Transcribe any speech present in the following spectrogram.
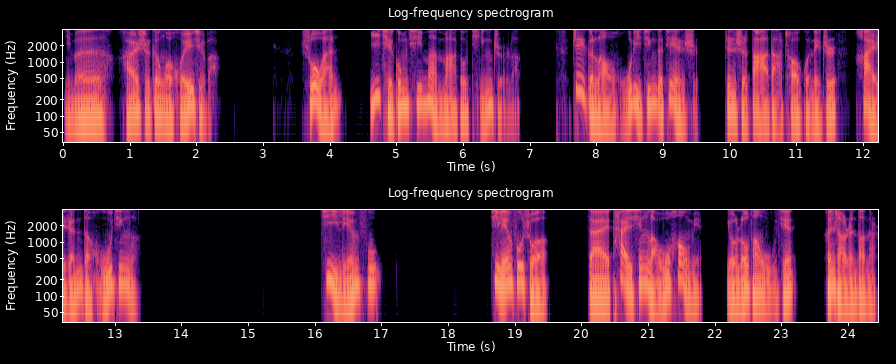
你们还是跟我回去吧。说完，一切攻击谩骂都停止了。这个老狐狸精的见识真是大大超过那只害人的狐精了。季连夫，季连夫说，在泰兴老屋后面有楼房五间，很少人到那儿。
